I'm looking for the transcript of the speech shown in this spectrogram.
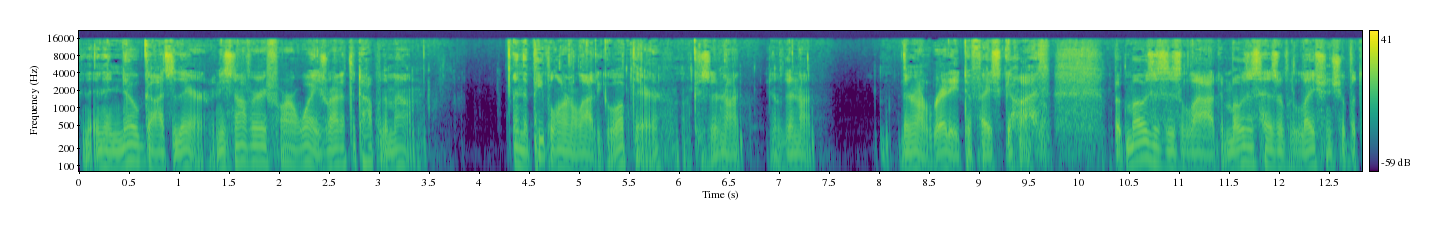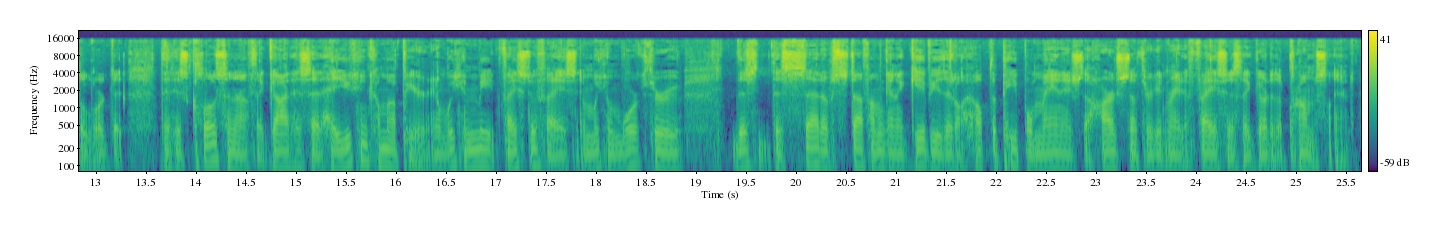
and, and they know God's there and he's not very far away. He's right at the top of the mountain. And the people aren't allowed to go up there because they're not, you know, they're not, they're not ready to face God. But Moses is allowed, and Moses has a relationship with the Lord that, that is close enough that God has said, Hey, you can come up here and we can meet face to face and we can work through this, this set of stuff I'm going to give you that'll help the people manage the hard stuff they're getting ready to face as they go to the promised land.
